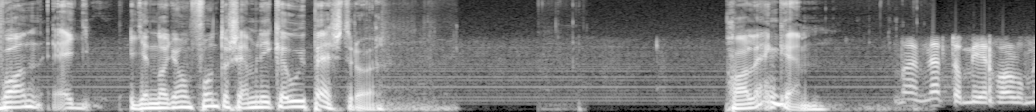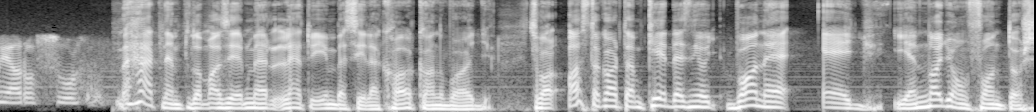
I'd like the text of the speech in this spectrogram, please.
Van egy, egy ilyen nagyon fontos emléke Újpestről? Hall engem? Nem, nem tudom, miért hallom olyan rosszul. Hát nem tudom, azért, mert lehet, hogy én beszélek halkan, vagy... Szóval azt akartam kérdezni, hogy van-e egy ilyen nagyon fontos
